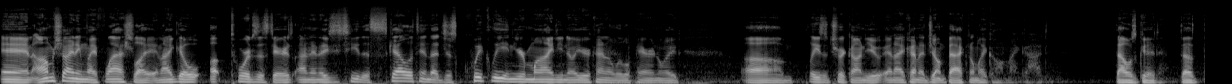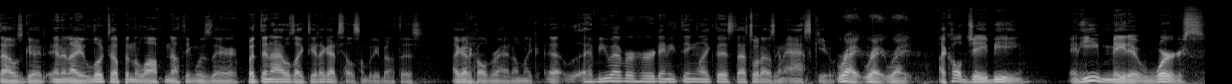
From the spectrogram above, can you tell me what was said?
and I'm shining my flashlight and I go up towards the stairs and then I see the skeleton that just quickly in your mind, you know, you're kind of a little paranoid, um, plays a trick on you. And I kind of jump back and I'm like, oh my God, that was good. That, that was good. And then I looked up in the loft, nothing was there. But then I was like, dude, I got to tell somebody about this. I got to call Brad. I'm like, uh, have you ever heard anything like this? That's what I was going to ask you. Right, right, right. I called JB and he made it worse.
